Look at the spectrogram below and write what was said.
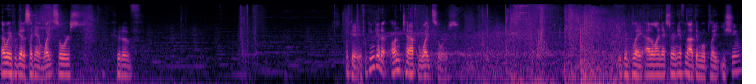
That way, if we get a second white source, could have... Okay, if we can get an untapped white source, we can play Adeline next turn. If not, then we'll play Isshin.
